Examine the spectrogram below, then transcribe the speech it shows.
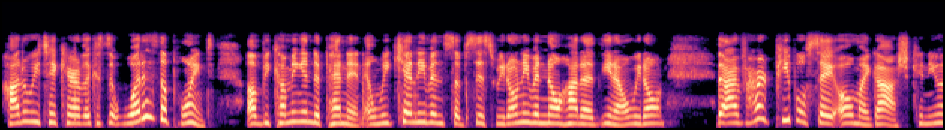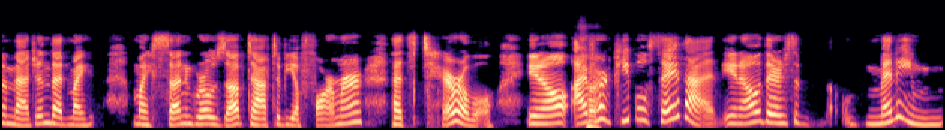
How do we take care of it? Because what is the point of becoming independent and we can't even subsist? We don't even know how to, you know, we don't I've heard people say, "Oh my gosh, can you imagine that my my son grows up to have to be a farmer? That's terrible." You know, I've heard people say that. You know, there's many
